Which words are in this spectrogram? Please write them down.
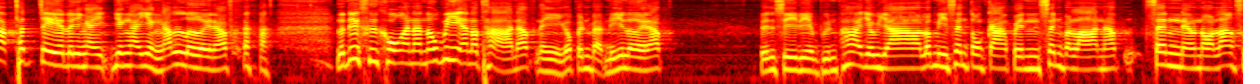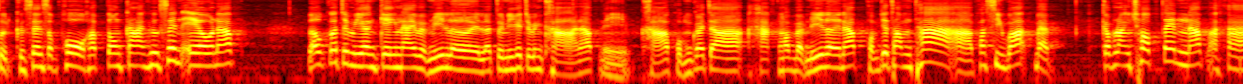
าพชัดเจนเลยยังไงยังไงอย่างนั้นเลยนะครับ แล้วนี่คือโครงอนาโนวีอนาถานะครับนี่ก็เป็นแบบนี้เลยนะครับ เป็นสี่เหลี่ยมผืนผ้ายาวๆ แล้วมีเส้นตรงกลางเป็นเส้นบาลานครับ เส้นแนวนอนล่างสุดคือเส้นสะโพกครับ ตรงกลางคือเส้นเอวนะครับ แล้วก็จะมีกางเกงในแบบนี้เลย แล้วตัวนี้ก็จะเป็นขานะครับ นี่ขาผมก็จะหักมาแบบนี้เลยนะครับ ผมจะทำท่าอ่าพระศิวะแบบกำลังชอบเต้นนะครับอ่า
